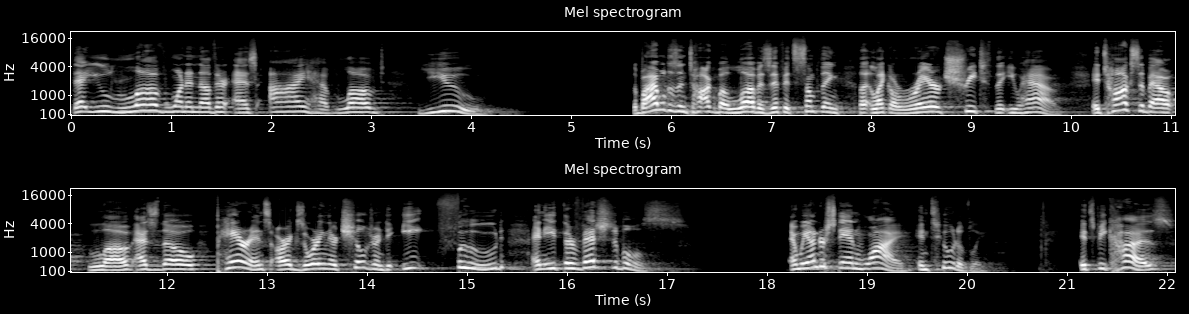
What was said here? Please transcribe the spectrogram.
that you love one another as I have loved you. The Bible doesn't talk about love as if it's something like a rare treat that you have. It talks about love as though parents are exhorting their children to eat food and eat their vegetables. And we understand why intuitively. It's because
